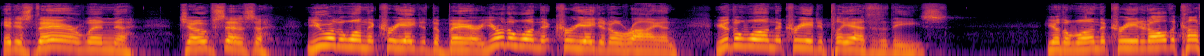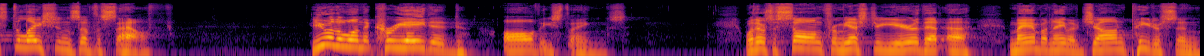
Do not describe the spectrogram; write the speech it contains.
It is there when uh, Job says, uh, You are the one that created the bear, you're the one that created Orion. You're the one that created Pleiades. You're the one that created all the constellations of the south. You are the one that created all these things. Well, there was a song from yesteryear that a man by the name of John Peterson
